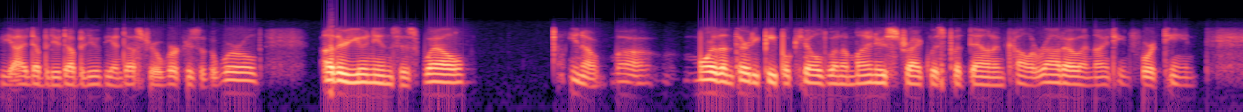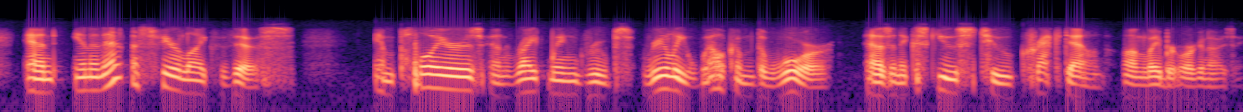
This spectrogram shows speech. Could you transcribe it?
the IWW, the Industrial Workers of the World, other unions as well. You know, uh, more than 30 people killed when a miners' strike was put down in Colorado in 1914. And in an atmosphere like this, employers and right wing groups really welcomed the war as an excuse to crack down on labor organizing.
